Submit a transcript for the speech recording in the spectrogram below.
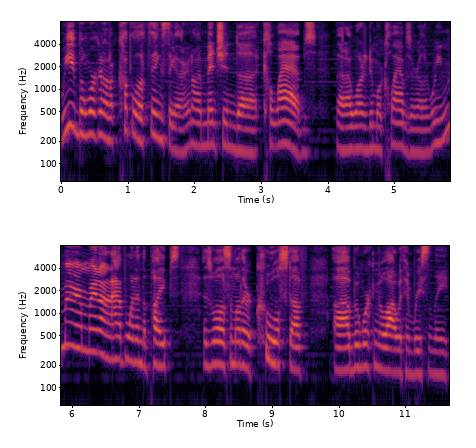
we've been working on a couple of things together. You know, I mentioned uh, collabs that I want to do more collabs earlier. We may or may not have one in the pipes, as well as some other cool stuff. Uh, I've been working a lot with him recently,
